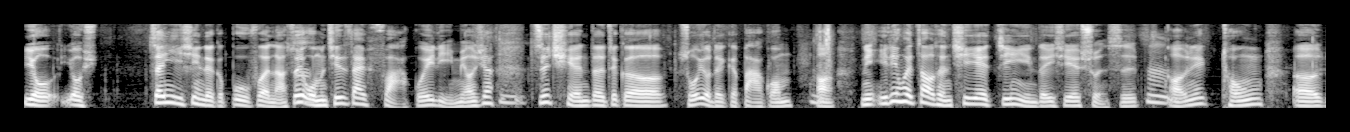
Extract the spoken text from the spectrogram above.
有有争议性的一个部分啊，所以我们其实，在法规里面，像之前的这个所有的一个罢工啊，你一定会造成企业经营的一些损失，哦，因为从呃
